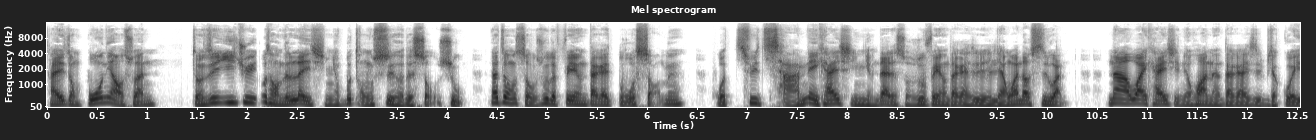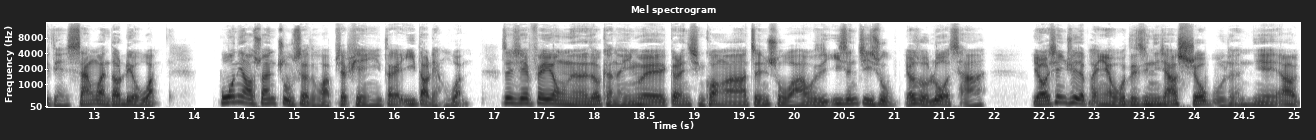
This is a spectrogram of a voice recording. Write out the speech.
还有一种玻尿酸。总之，依据不同的类型，有不同适合的手术。那这种手术的费用大概多少呢？我去查内开型眼袋的手术费用大概是两万到四万。那外开型的话呢，大概是比较贵一点，三万到六万。玻尿酸注射的话比较便宜，大概一到两万。这些费用呢，都可能因为个人情况啊、诊所啊或者医生技术有所落差。有兴趣的朋友，或者是你想要修补的，你也要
